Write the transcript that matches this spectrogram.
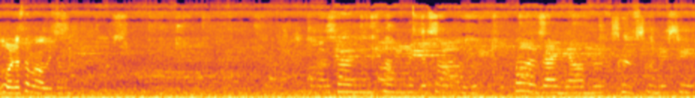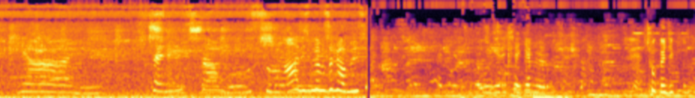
Zorlasam ağlayacağım. Yani sen İstanbul'sun. Aa dizimde mısır kalmış. Burgeri çekemiyorum. Çok acıktım.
